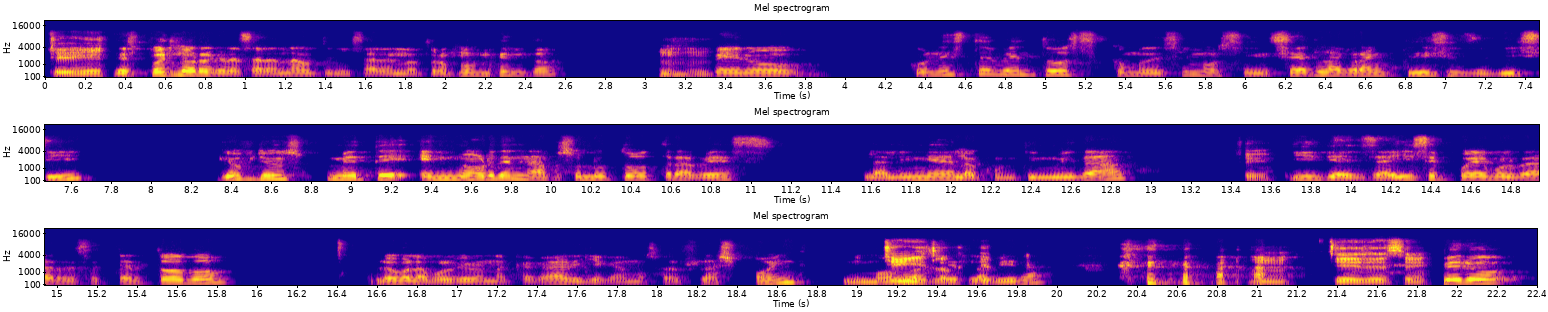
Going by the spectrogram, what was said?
Sí. Después lo regresarán a utilizar en otro momento, pero con este evento, como decimos, sin ser la gran crisis de DC, Geoff Jones mete en orden absoluto otra vez la línea de la continuidad y desde ahí se puede volver a resetear todo. Luego la volvieron a cagar y llegamos al Flashpoint, ni modo, así es la vida. Sí, sí, sí. Pero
